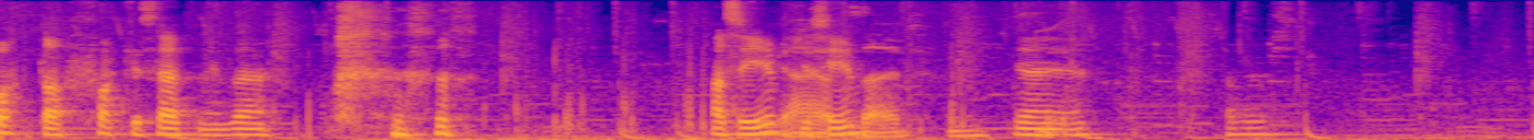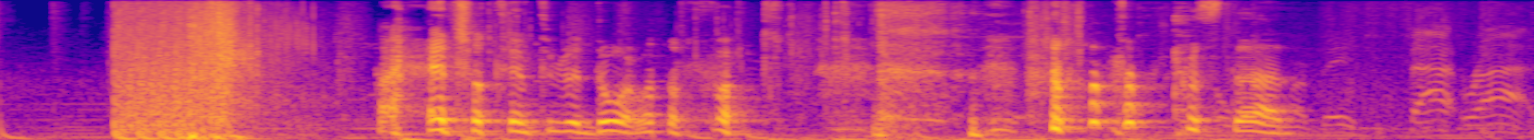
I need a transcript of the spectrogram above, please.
what the fuck is happening there? I see him. Guy you see him? outside. Yeah, yeah. Others. I headshot him through the door. What the fuck? what the fuck was that? big fat rat.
